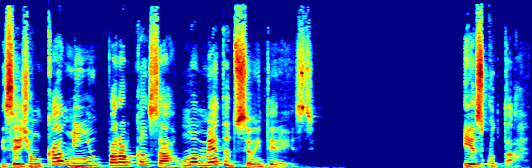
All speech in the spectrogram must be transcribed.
e seja um caminho para alcançar uma meta do seu interesse. Escutar.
